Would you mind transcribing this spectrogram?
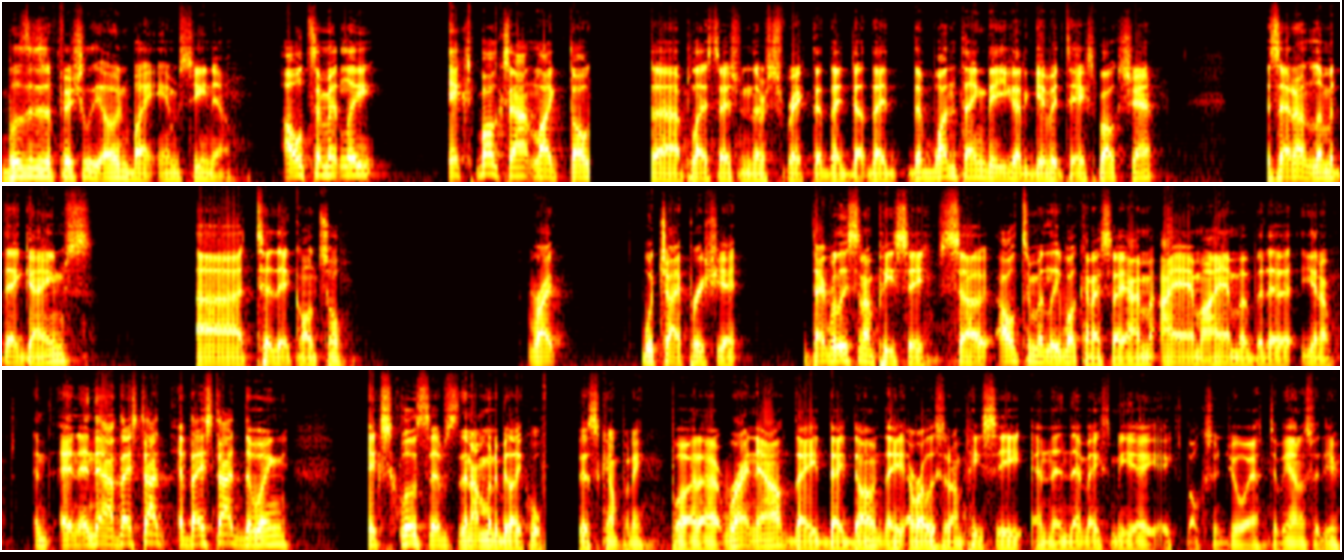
Blizzard is officially owned by MC now. Ultimately, Xbox aren't like dog uh, PlayStation in the respect that they they the one thing that you got to give it to Xbox chat is they don't limit their games uh, to their console, right? Which I appreciate. They release it on PC, so ultimately, what can I say? I'm I am I am a bit of you know, and and, and now if they start if they start doing exclusives, then I'm gonna be like, well, this company. But uh, right now, they they don't. They release it on PC, and then that makes me a Xbox enjoyer, to be honest with you.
